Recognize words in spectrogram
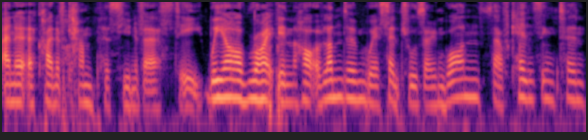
and a, a, kind of campus university. We are right in the heart of London. We're Central Zone 1, South Kensington.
